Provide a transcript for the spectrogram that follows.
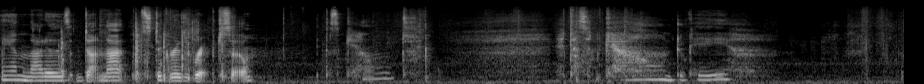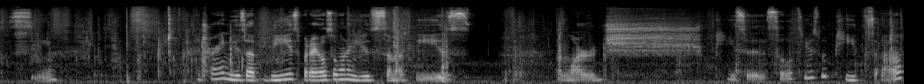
And that is done. That sticker is ripped, so it doesn't count. It doesn't count, okay? Let's see I'm going to try and use up these, but I also want to use some of these large pieces. So let's use the pizza.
